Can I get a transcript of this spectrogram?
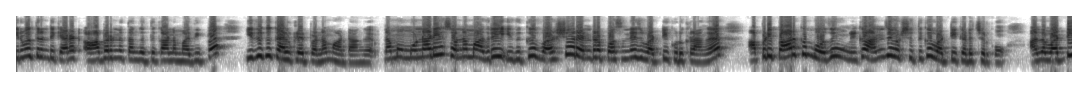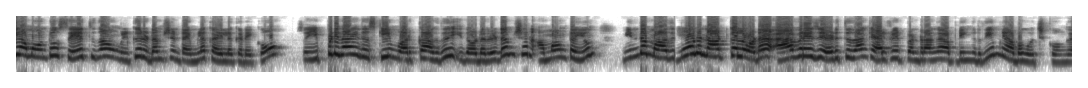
இருபத்தி ரெண்டு கேரட் ஆபரண தங்கத்துக்கான மதிப்பை இதுக்கு கால்குலேட் பண்ண மாட்டாங்க. நம்ம முன்னாடியே சொன்ன மாதிரி இதுக்கு வருஷம் ரெண்டரை பர்சன்டேஜ் வட்டி கொடுக்குறாங்க. அப்படி பார்க்கும்போது உங்களுக்கு அஞ்சு வருஷத்துக்கு வட்டி கிடைச்சிருக்கும். அந்த வட்டி அமௌண்ட்டும் சேர்த்து தான் உங்களுக்கு ரிடம்ஷன் டைம்ல கையில கிடைக்கும். ஸோ இப்படிதான் இந்த ஸ்கீம் ஒர்க் ஆகுது. இதோட ரிடம்ஷன் அமௌண்ட்டையும் இந்த மாதிரி மூணு நாட்களோட ஆவரேஜ் எடுத்து தான் கால்குலேட் பண்றாங்க அப்படிங்கிறதையும் ஞாபகம் வச்சுக்கோங்க.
